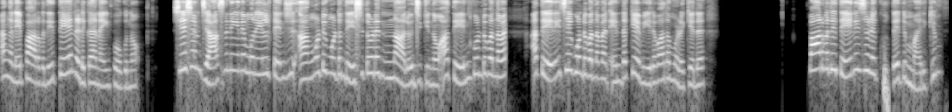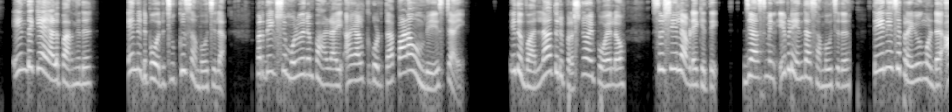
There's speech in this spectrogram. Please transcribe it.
അങ്ങനെ പാർവതി തേൻ എടുക്കാനായി പോകുന്നു. ശേഷം ജാസ്മിൻ ഇങ്ങനെ മുറിയിൽ ടെൻഷൻ അങ്ങോട്ടും ഇങ്ങോട്ടും ദേഷ്യത്തോടെ നിന്ന് ആലോചിക്കുന്നു. ആ തേൻ കൊണ്ടുവന്നവൻ ആ തേനീച്ചയെ കൊണ്ടുവന്നവൻ എന്തൊക്കെയാ വീരവാദം മുഴക്കിയത്? പാർവതി തേനീച്ചയുടെ കുത്തേറ്റ് മരിക്കും. എന്തൊക്കെയാ അയാൾ പറഞ്ഞത്? എന്നിട്ടിപ്പോ ഒരു ചുക്കും സംഭവിച്ചില്ല. പ്രതീക്ഷ മുഴുവനും പാഴായി. അയാൾക്ക് കൊടുത്ത പണവും വേസ്റ്റായി. ഇത് വല്ലാത്തൊരു പ്രശ്നമായി പോയല്ലോ. സുശീൽ അവിടേക്ക് എത്തി. ജാസ്മിൻ ഇവിടെ എന്താ സംഭവിച്ചത്? തേനീച്ച പ്രയോഗം കൊണ്ട് ആ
